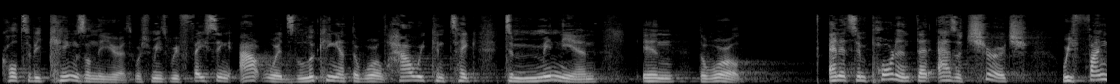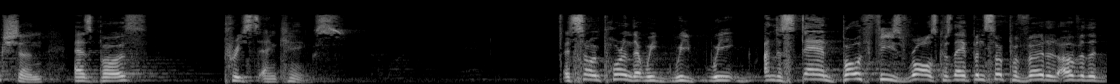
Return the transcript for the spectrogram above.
called to be kings on the earth, which means we're facing outwards, looking at the world, how we can take dominion in the world. And it's important that as a church, we function as both priests and kings. It's so important that we, we, we understand both these roles because they've been so perverted over the,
